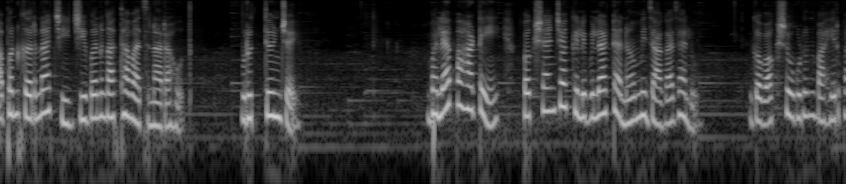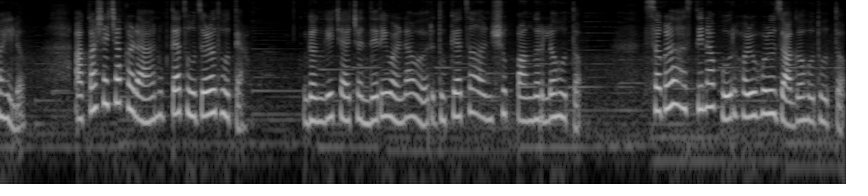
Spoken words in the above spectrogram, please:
आपण कर्णाची जीवनगाथा वाचणार आहोत. मृत्युंजय. भल्या पहाटे पक्ष्यांच्या किलबिलाटानं मी जागा झालो. गवाक्ष उघडून बाहेर पाहिलं. आकाशाच्या कडा नुकत्याच उजळत होत्या. गंगेच्या चंदेरी वळणावर धुक्याचं अंशुक पांघरलं होतं. सगळं हस्तिनापूर हळूहळू जागं होत होतं.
